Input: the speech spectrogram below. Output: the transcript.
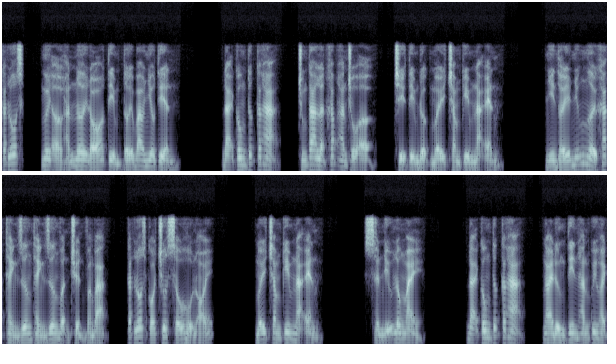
Cắt lốt, ngươi ở hắn nơi đó tìm tới bao nhiêu tiền. Đại công tức các hạ, chúng ta lật khắp hắn chỗ ở, chỉ tìm được mấy trăm kim nạ ẻn. Nhìn thấy những người khác thành dương thành dương vận chuyển vàng bạc, cắt lốt có chút xấu hổ nói. Mấy trăm kim nạ ẻn. Sơn nhữ lông mày. Đại công tức các hạ, ngài đừng tin hắn quy hoạch,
